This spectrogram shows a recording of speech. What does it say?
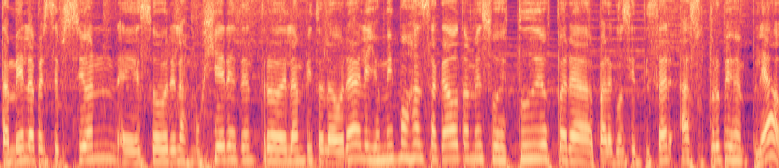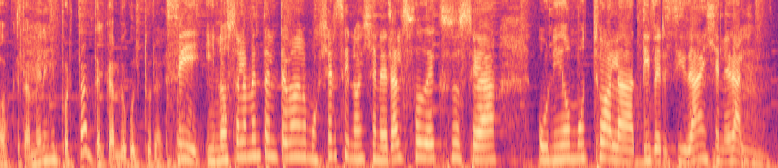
también la percepción eh, sobre las mujeres dentro del ámbito laboral. Ellos mismos han sacado también sus estudios para, para concientizar a sus propios empleados, que también es importante el cambio cultural. Sí, y no solamente en el tema de la mujer, sino en general Sodexo se ha unido mucho a la diversidad en general. Mm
